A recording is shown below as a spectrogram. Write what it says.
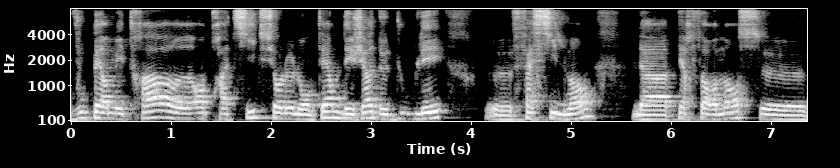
vous permettra euh, en pratique sur le long terme déjà de doubler euh, facilement la performance euh,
